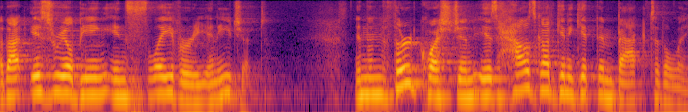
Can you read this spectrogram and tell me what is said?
about Israel being in slavery in Egypt? And then the third question is how's God going to get them back to the land?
